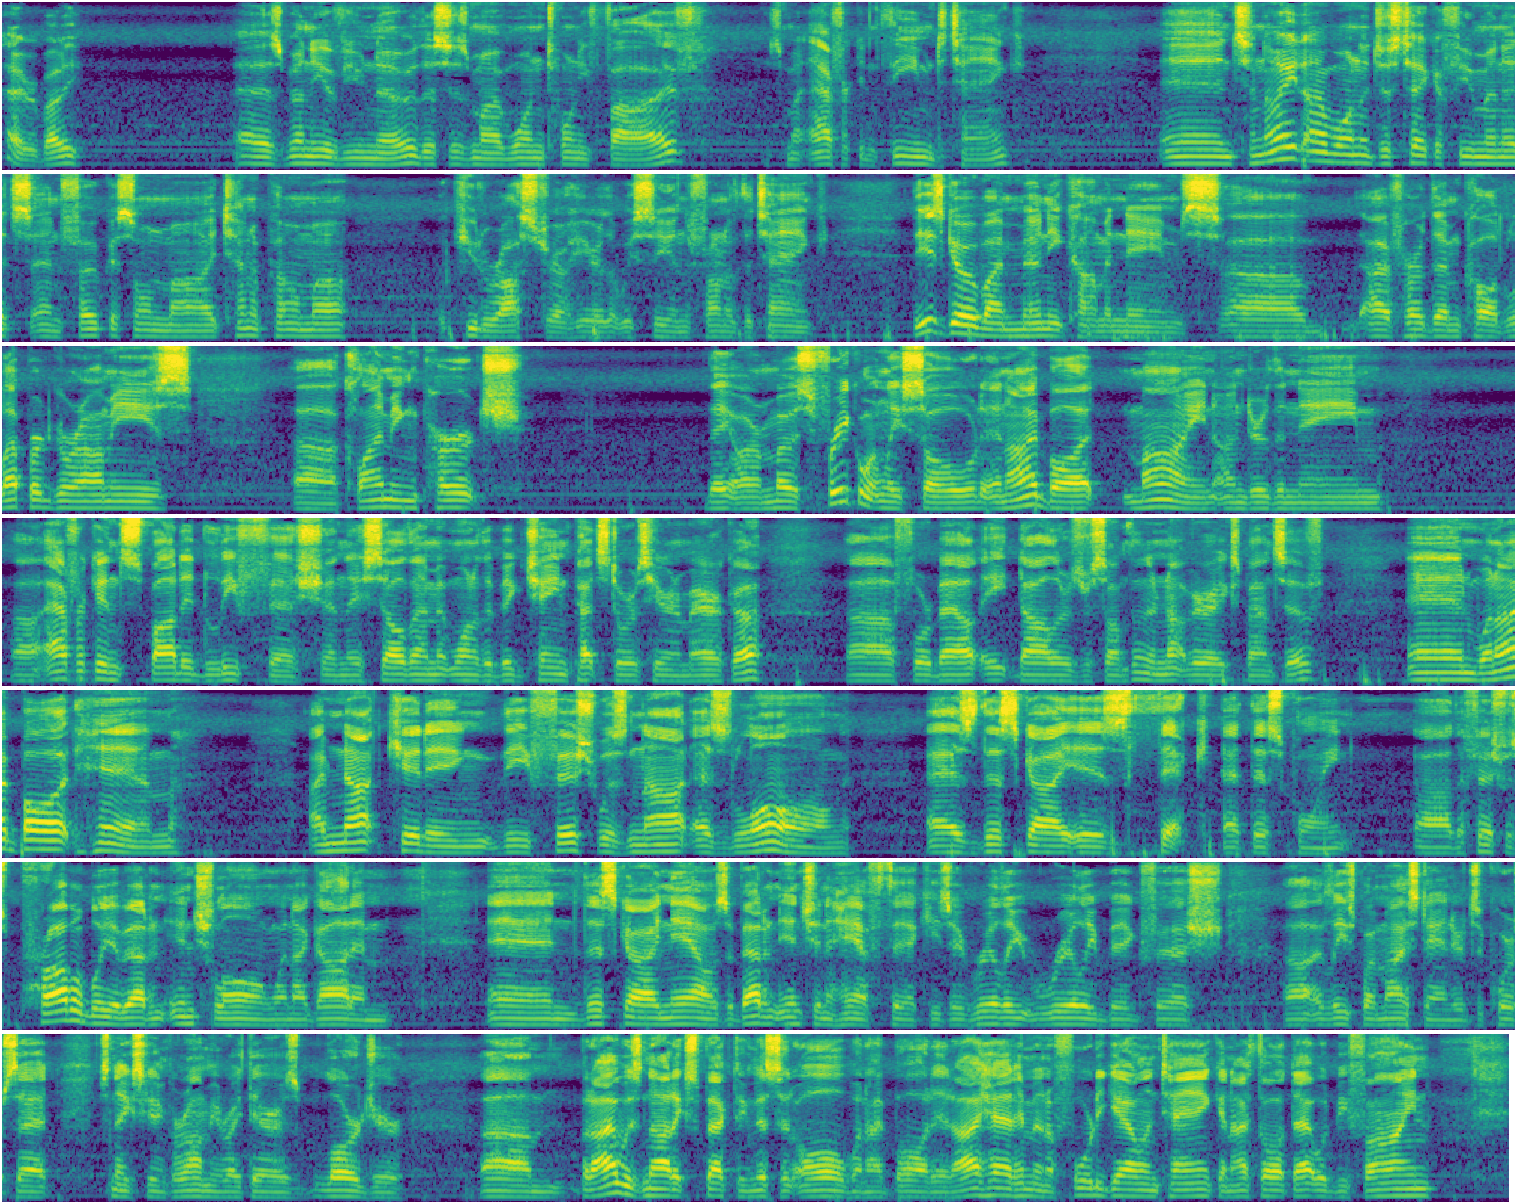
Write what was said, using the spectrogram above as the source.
Hi everybody. As many of you know, this is my 125. It's my African themed tank. And tonight I want to just take a few minutes and focus on my Ctenopoma acutirostra here that we see in the front of the tank. These go by many common names. Uh, I've heard them called leopard gouramis, uh, climbing perch. They are most frequently sold, and I bought mine under the name uh, African spotted leaf fish, and they sell them at one of the big chain pet stores here in America uh, for about eight dollars or something. They're not very expensive. And when I bought him, I'm not kidding. The fish was not as long as this guy is thick at this point. Uh, the fish was probably about an inch long when I got him. And this guy now is about an inch and a half thick. He's a really, really big fish uh, at least by my standards. Of course, that snakeskin gourami right there is larger. Um, but I was not expecting this at all when I bought it. I had him in a 40 gallon tank and I thought that would be fine.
